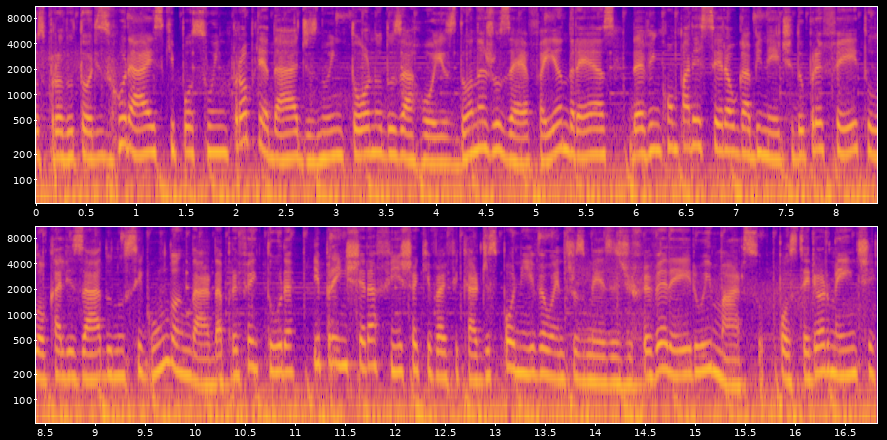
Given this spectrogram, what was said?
Os produtores rurais que possuem propriedades no entorno dos arroios Dona Josefa e Andréas devem comparecer ao gabinete do prefeito, localizado no segundo andar da prefeitura, e preencher a ficha que vai ficar disponível entre os meses de fevereiro e março. Posteriormente,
